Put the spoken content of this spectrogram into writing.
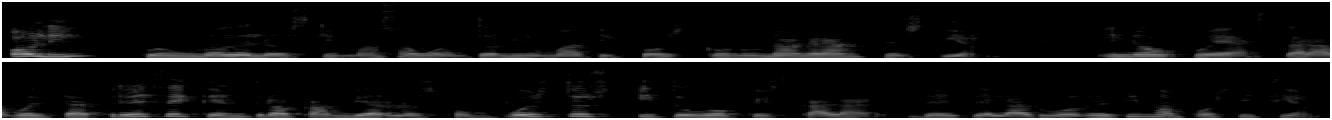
Oli fue uno de los que más aguantó neumáticos con una gran gestión, y no fue hasta la vuelta 13 que entró a cambiar los compuestos y tuvo que escalar desde la duodécima posición.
